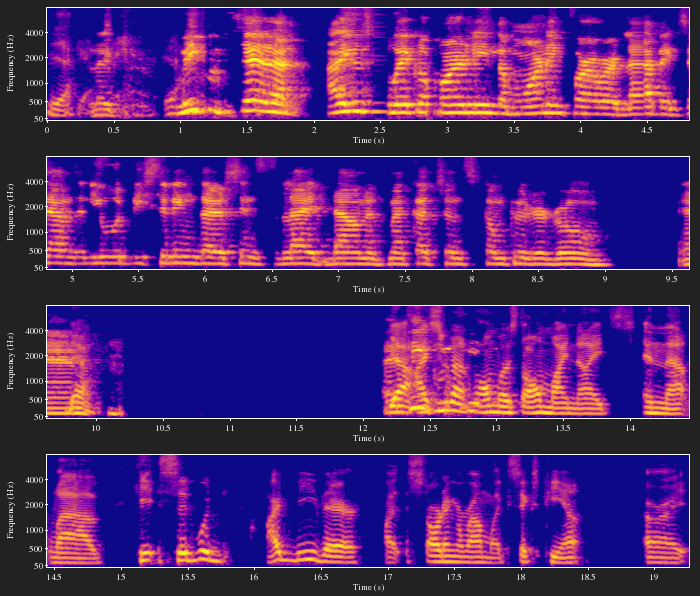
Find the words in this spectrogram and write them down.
yeah. like we could say that i used to wake up early in the morning for our lab exams and you would be sitting there since the light down at mccutcheon's computer room. And yeah. I yeah, I think we- spent almost all my nights in that lab. He Siddh would I'd be there uh, starting around like 6 p.m. All right.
